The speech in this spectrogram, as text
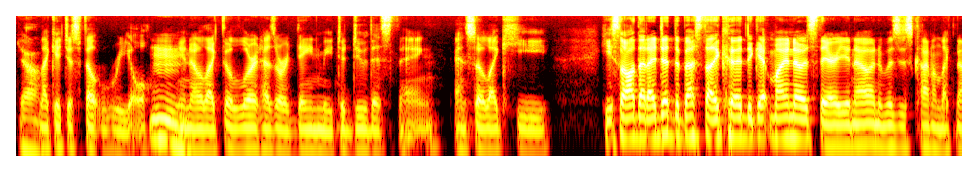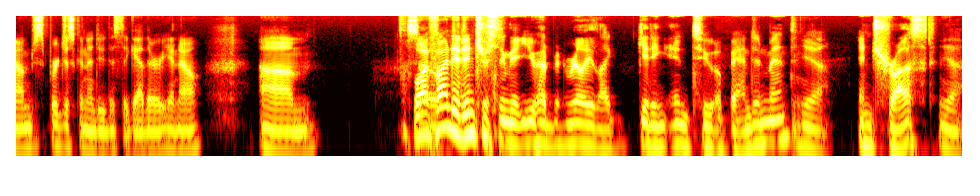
yeah like it just felt real. Mm. You know, like the Lord has ordained me to do this thing. And so like he he saw that I did the best I could to get my notes there, you know, and it was just kind of like, no, I'm just we're just gonna do this together, you know. Um well i find it interesting that you had been really like getting into abandonment yeah, and trust yeah.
